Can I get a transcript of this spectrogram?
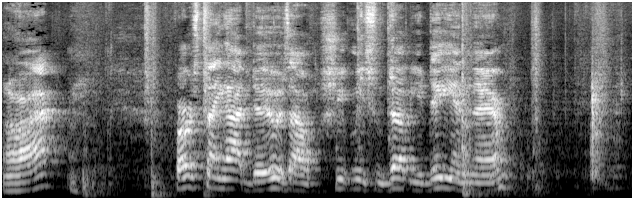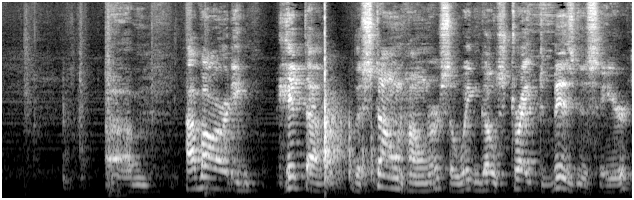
Alright. First thing I do is I'll shoot me some WD in there. Um, I've already hit the, the stone honer so we can go straight to business here.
